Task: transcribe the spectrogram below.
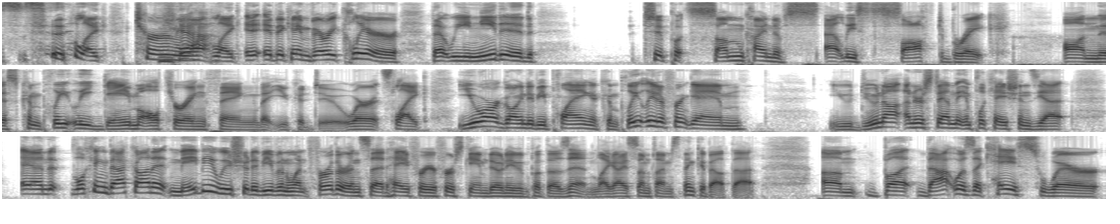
like turn Yeah. one like it, it became very clear that we needed to put some kind of s- at least soft break on this completely game altering thing that you could do where it's like you are going to be playing a completely different game. You do not understand the implications yet. And looking back on it maybe we should have even went further and said hey for your first game don't even put those in. Like i sometimes think about that. Um, but that was a case where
